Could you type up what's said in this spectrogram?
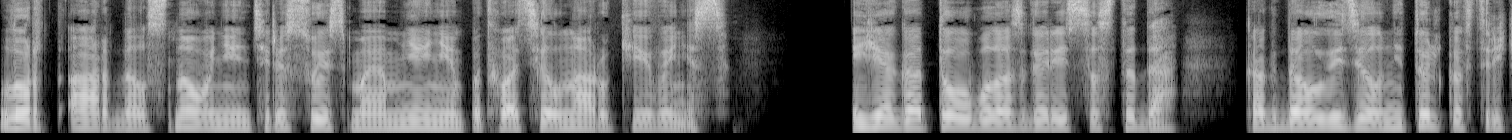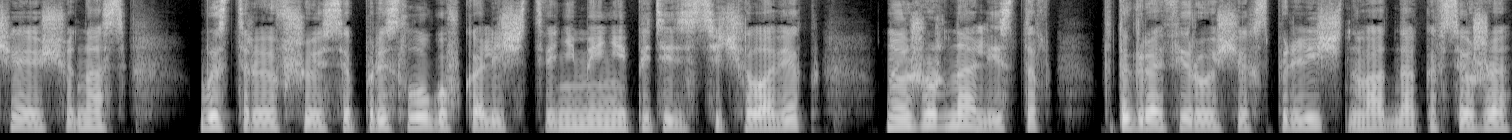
Лорд Арнелл, снова не интересуясь моим мнением, подхватил на руки и вынес. И я готова была сгореть со стыда — когда увидел не только встречающую нас выстроившуюся прислугу в количестве не менее 50 человек, но и журналистов, фотографирующих с приличного, однако все же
